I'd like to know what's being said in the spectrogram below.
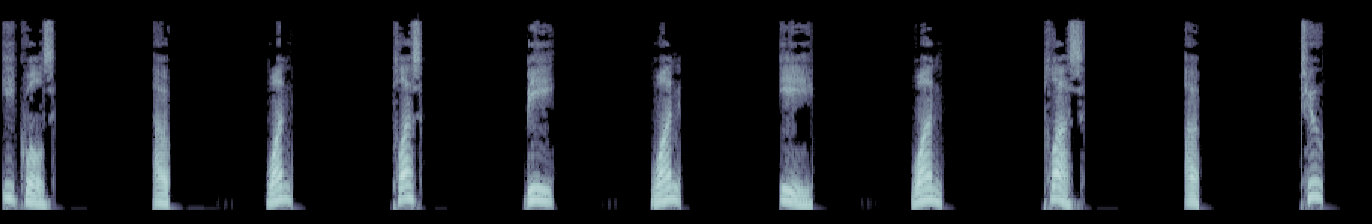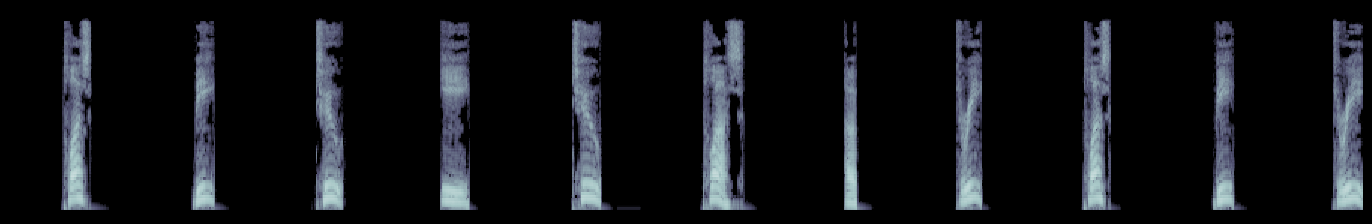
equals a 1 plus b 1 e 1 plus a 2 plus b 2 e 2 plus a 3 plus b 3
